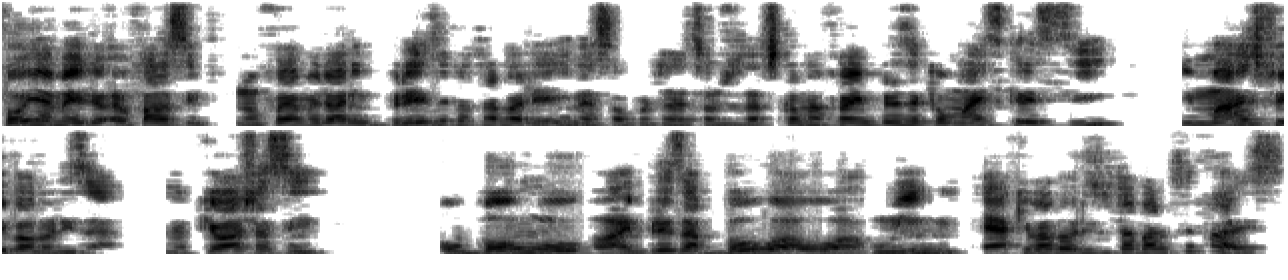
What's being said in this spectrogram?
foi a melhor, eu falo assim, não foi a melhor empresa que eu trabalhei nessa oportunidade de São José dos Campos, mas foi a empresa que eu mais cresci e mais fui valorizado. Né? Porque eu acho assim, o bom a empresa boa ou a ruim é a que valoriza o trabalho que você faz.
